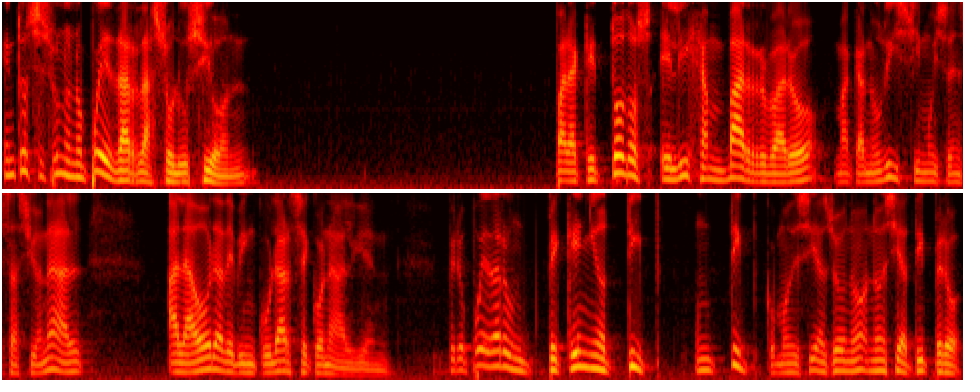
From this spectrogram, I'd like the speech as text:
Entonces uno no puede dar la solución para que todos elijan bárbaro, macanudísimo y sensacional a la hora de vincularse con alguien. Pero puede dar un pequeño tip, un tip, como decía yo, no, no decía tip, pero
